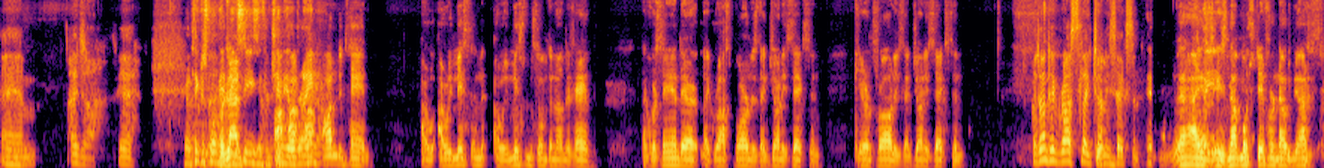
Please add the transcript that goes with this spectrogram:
Mm. Um, I don't know. Yeah, I think it's going to be a big season for Jimmy on, O'Brien. on, on the ten, are, are we missing? Are we missing something on the ten? Like we're saying there, like Ross Byrne is like Johnny Sexton, Kieran Frawley's like Johnny Sexton. I don't think Ross like Johnny Sexton. He's, he's not much different now, to be honest.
